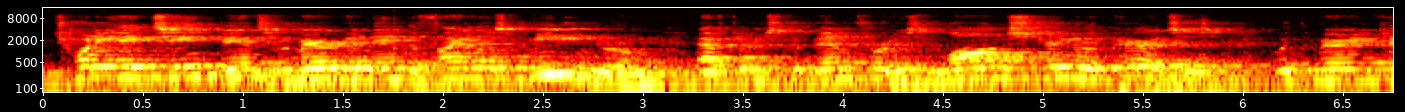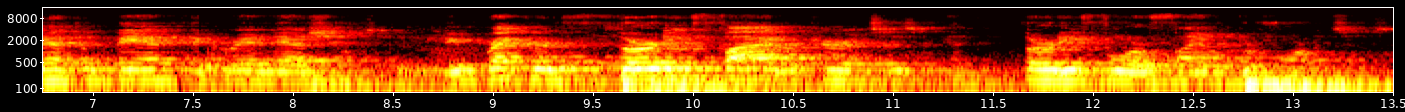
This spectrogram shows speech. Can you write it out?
In 2018, Bands of America named the finalist Meeting Room after Mr. Bimm for his long string of appearances with the Marian Catholic Band at Grand Nationals. A record 35 appearances and 34 final performances.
